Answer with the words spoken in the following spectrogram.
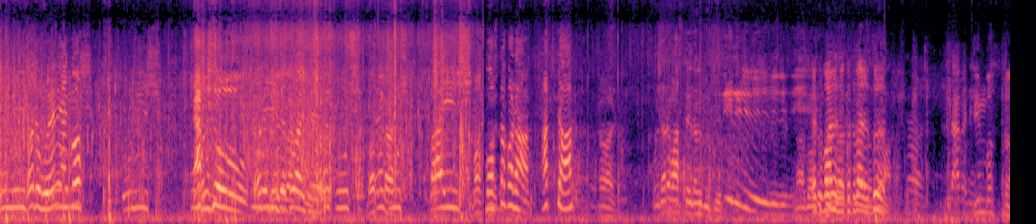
উনিশ কত বই নি উনিশ একশো। ওরে দিতে তো আইছে। একুশ একুশ বাইশ। বস্তা। কটা? আটটা? ওইটারে বাঁচতে এটাকে দুটো। একটু বাইরে যাও, একটু দূরে। তিন বস্তা।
